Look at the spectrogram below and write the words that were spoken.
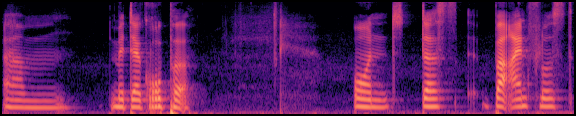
ähm, mit der Gruppe. Und das beeinflusst,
